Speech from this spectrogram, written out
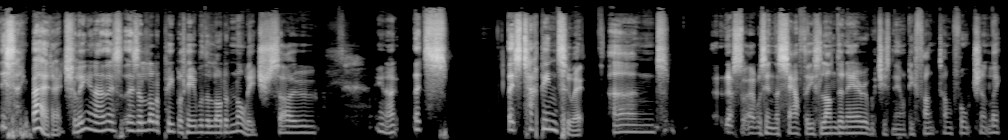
this ain't bad. Actually, you know, there's there's a lot of people here with a lot of knowledge. So, you know, let's let's tap into it. And that's, that was in the southeast London area, which is now defunct, unfortunately.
